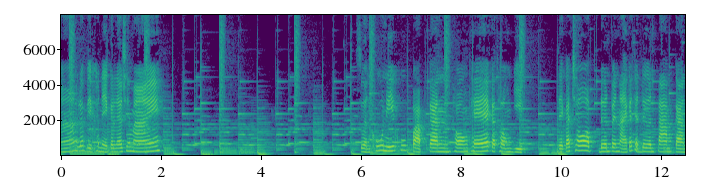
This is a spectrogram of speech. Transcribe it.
อะเริ่มเอกขนเนกกันแล้วใช่ไหม ส่วนคู่นี้คู่ปรับกันทองแท้กับทองหยิบ เด็กก็ชอบเดินไปไหนก็จะเดินตามกัน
